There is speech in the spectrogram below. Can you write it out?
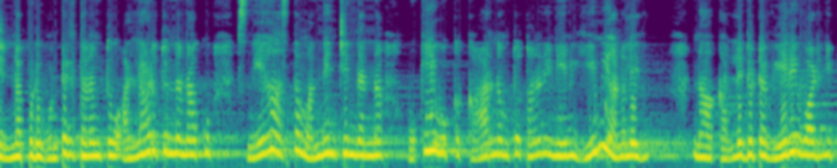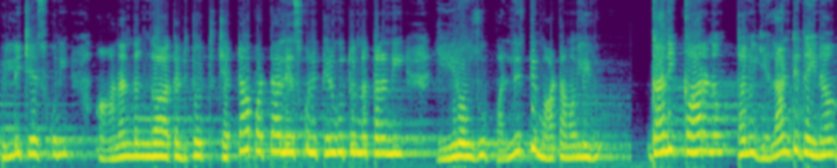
చిన్నప్పుడు ఒంటరితనంతో అల్లాడుతున్న నాకు స్నేహహస్తం అందించిందన్న ఒకే ఒక్క కారణంతో తనని నేను ఏమీ అనలేదు. నా కళ్ళెదుట వేరే వాడిని పెళ్ళి చేసుకుని ఆనందంగా అతడితో చెట్టాపట్టాలేసుకుని తిరుగుతున్న తనని ఏ రోజు పల్లెత్తి మాట అనలేదు. దానికి కారణం తను ఎలాంటిదైనా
